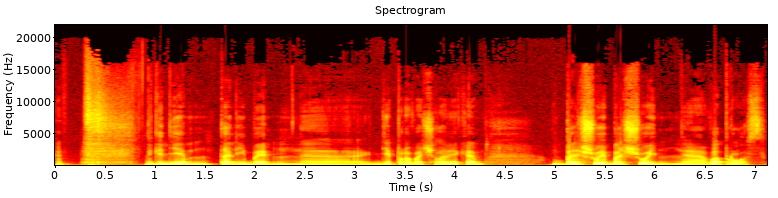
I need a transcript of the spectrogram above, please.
Где талибы, а, где права человека большой-большой э, вопрос.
